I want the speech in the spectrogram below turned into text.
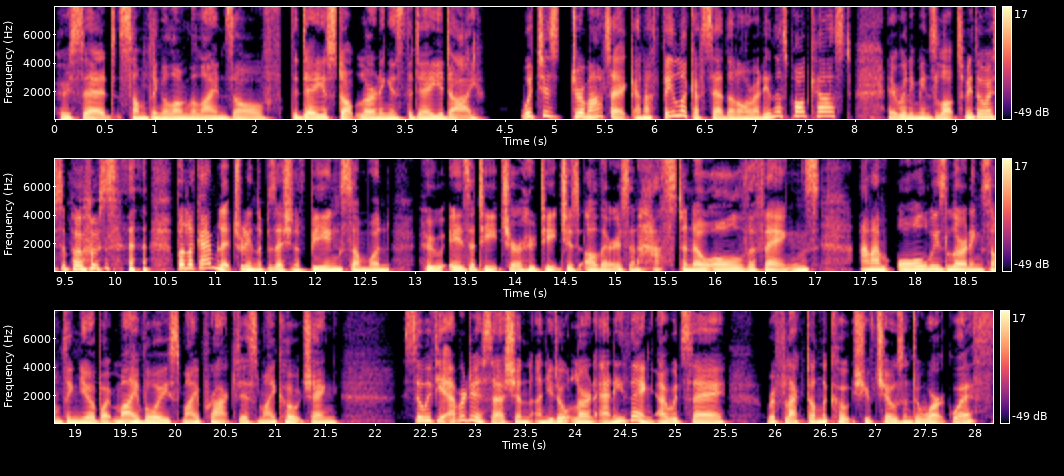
who said something along the lines of, The day you stop learning is the day you die which is dramatic. And I feel like I've said that already in this podcast. It really means a lot to me, though, I suppose. but look, I'm literally in the position of being someone who is a teacher who teaches others and has to know all the things. And I'm always learning something new about my voice, my practice, my coaching. So if you ever do a session and you don't learn anything, I would say reflect on the coach you've chosen to work with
